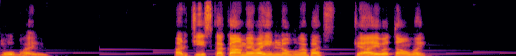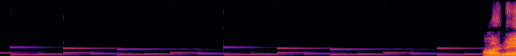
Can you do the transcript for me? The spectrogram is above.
वो भाई। हर चीज़ का काम है भाई इन लोगों के पास? क्या ही बताऊँ भाई? अरे।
